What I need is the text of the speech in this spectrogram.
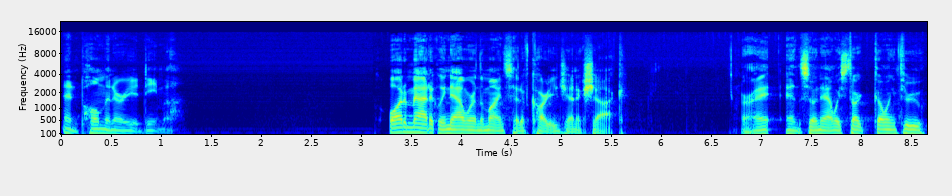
and pulmonary edema? Automatically, now we're in the mindset of cardiogenic shock. All right. And so now we start going through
